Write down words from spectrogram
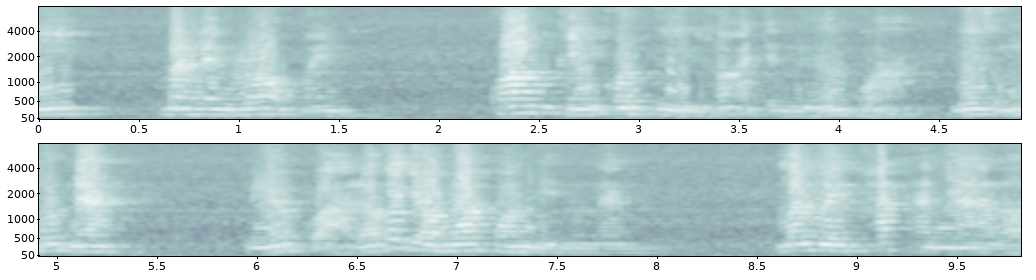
นี้ มันเร็วรอบไหมความเห็นคนอื่นเขาอาจจะเหนือกว่าโดยสมมุตินะเหนือกว่าเราก็ยอมรับความเห็นตรงนั้น มันเลยพัฒนาเรา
